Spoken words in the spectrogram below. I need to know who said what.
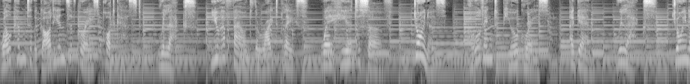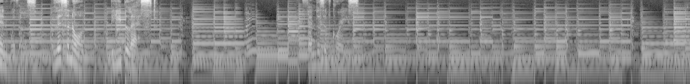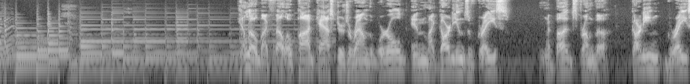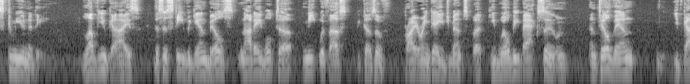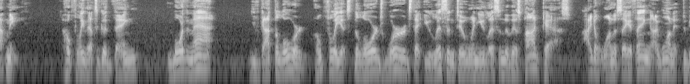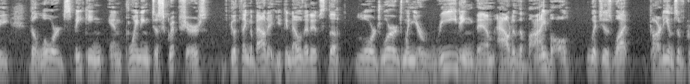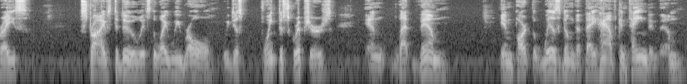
Speaker 1: Welcome to the Guardians of Grace podcast. Relax. You have found the right place. We're here to serve. Join us, holding to pure grace. Again, relax. Join in with us. Listen on. Be blessed. Fenders of Grace.
Speaker 2: My fellow podcasters around the world and my guardians of grace, my buds from the Guardian Grace community. Love you guys. This is Steve again. Bill's not able to meet with us because of prior engagements, but he will be back soon. Until then, you've got me. Hopefully, that's a good thing. More than that, you've got the Lord. Hopefully, it's the Lord's words that you listen to when you listen to this podcast. I don't want to say a thing. I want it to be the Lord speaking and pointing to scriptures. Good thing about it, you can know that it's the Lord's words when you're reading them out of the Bible, which is what Guardians of Grace strives to do. It's the way we roll. We just point to scriptures and let them impart the wisdom that they have contained in them.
